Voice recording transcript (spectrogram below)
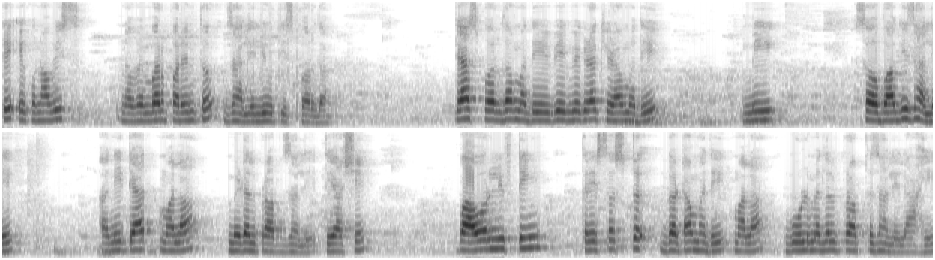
ते एकोणावीस नोव्हेंबरपर्यंत झालेली होती स्पर्धा. त्या स्पर्धामध्ये वेगवेगळ्या खेळामध्ये मी सहभागी झाले आणि त्यात मला मेडल प्राप्त झाले. ते असे पॉवर लिफ्टिंग त्रेसष्ट गटामध्ये मला गोल्ड मेडल प्राप्त झालेला आहे.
